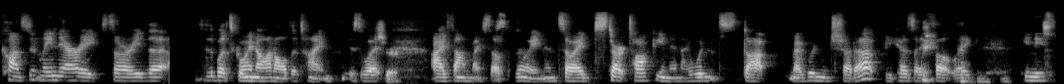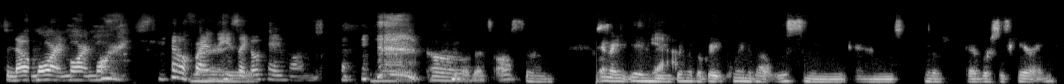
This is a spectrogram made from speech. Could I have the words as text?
constantly narrate. Sorry, the, the what's going on all the time is what sure. I found myself doing, and so I'd start talking and I wouldn't stop. I wouldn't shut up because I felt like he needs to know more and more and more. you know, finally right. he's like, "Okay, mom." oh, that's awesome. And I, and yeah. you bring up a great point about listening and, you know, versus hearing,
